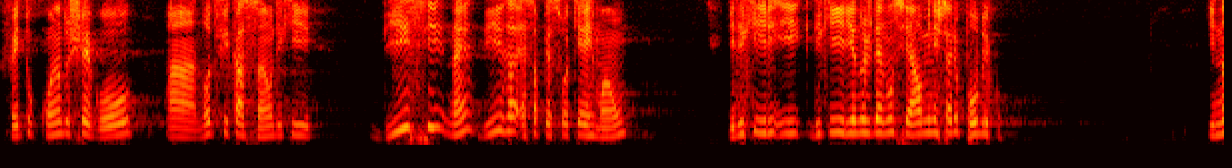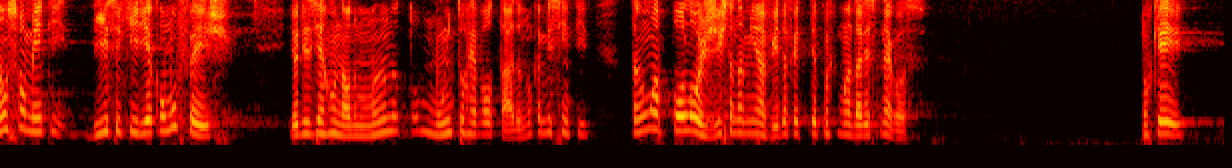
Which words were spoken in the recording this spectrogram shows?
feito quando chegou a notificação de que disse, né, diz essa pessoa que é irmão, e de que, de que iria nos denunciar ao Ministério Público. E não somente disse que iria, como fez. Eu dizia Ronaldo, mano, eu estou muito revoltado. Eu nunca me senti tão apologista na minha vida feito depois que mandaram esse negócio. Porque,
